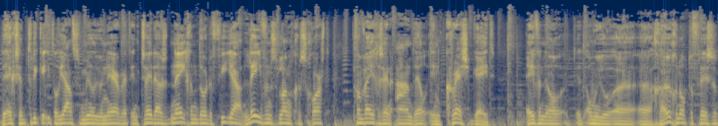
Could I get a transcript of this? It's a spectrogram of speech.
De excentrieke Italiaanse miljonair werd in 2009 door de FIA levenslang geschorst... vanwege zijn aandeel in Crashgate. Even het- om uw eh, eh, geheugen op te frissen.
